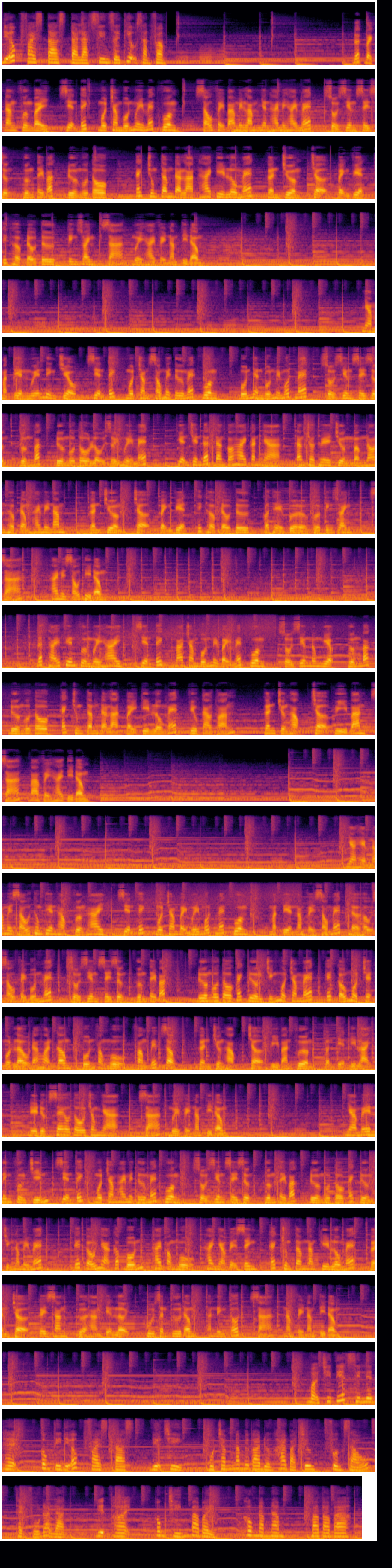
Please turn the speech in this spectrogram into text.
Địa ốc Firestars Đà Lạt xin giới thiệu sản phẩm. Đất Bạch Đăng phường 7, diện tích 140m2, 6,35 x 22m, sổ riêng xây dựng, hướng Tây Bắc, đường ô tô. Cách trung tâm Đà Lạt 2 km, gần trường, chợ, bệnh viện, thích hợp đầu tư, kinh doanh, giá 12,5 tỷ đồng. Nhà mặt tiền Nguyễn Đình Triều, diện tích 164m2, 4 x 41m, sổ riêng xây dựng, hướng Bắc, đường ô tô lộ dưới 10m. Hiện trên đất đang có hai căn nhà, đang cho thuê trường mầm non hợp đồng 20 năm, gần trường, chợ, bệnh viện, thích hợp đầu tư, có thể vừa ở vừa kinh doanh, giá 26 tỷ đồng. Đất Thái Phiên phường 12, diện tích 347m2, sổ riêng nông nghiệp, hướng Bắc, đường ô tô, cách trung tâm Đà Lạt 7 km, view cao thoáng, gần trường học, chợ, ủy ban, giá 3,2 tỷ đồng. Nhà hẻm 56 Thông Thiên Học phường 2, diện tích 171m2, mặt tiền 5,6m, nở hậu 6,4m, sổ riêng xây dựng, hướng Tây Bắc. Đường ô tô cách đường chính 100m, kết cấu một trệt một lầu đã hoàn công, 4 phòng ngủ, phòng bếp rộng, gần trường học, chợ, ủy ban phường, thuận tiện đi lại. Để được xe ô tô trong nhà, giá 10,5 tỷ đồng. Nhà Mê Linh phường 9, diện tích 124m2, sổ riêng xây dựng, hướng Tây Bắc, đường ô tô cách đường chính 50m. Kết cấu nhà cấp 4, 2 phòng ngủ, 2 nhà vệ sinh, cách trung tâm 5 km, gần chợ, cây xăng, cửa hàng tiện lợi, khu dân cư đông, an ninh tốt, giá 5,5 tỷ đồng. Mọi chi tiết xin liên hệ công ty địa ốc Five Stars, địa chỉ 153 đường Hai Bà Trưng, phường 6, thành phố Đà Lạt. Điện thoại 0937 055八八八。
